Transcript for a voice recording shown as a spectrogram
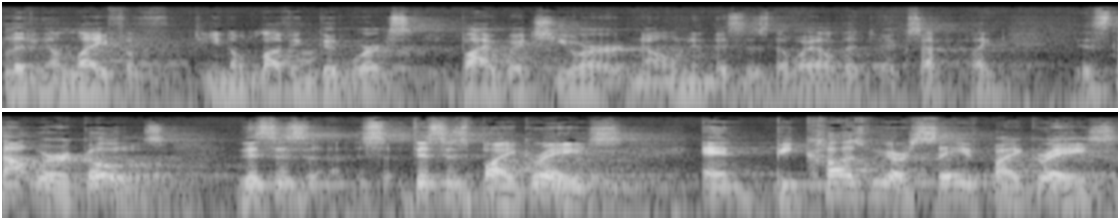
living a life of you know loving good works by which you are known, and this is the oil that accept. Like it's not where it goes. This is this is by grace, and because we are saved by grace,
